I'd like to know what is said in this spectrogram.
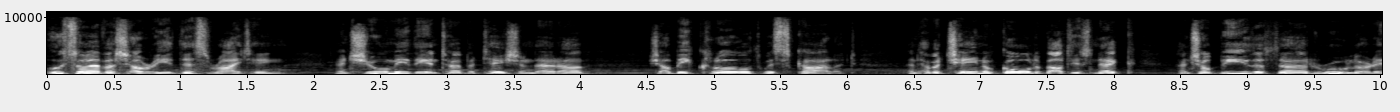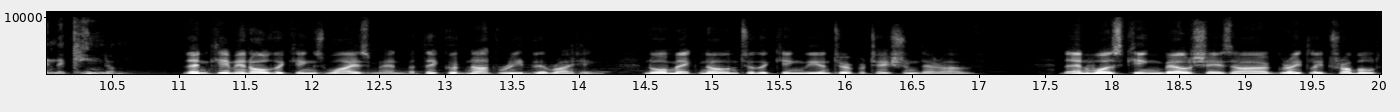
Whosoever shall read this writing, and shew me the interpretation thereof, shall be clothed with scarlet, and have a chain of gold about his neck, and shall be the third ruler in the kingdom. Then came in all the king's wise men, but they could not read the writing, nor make known to the king the interpretation thereof. Then was King Belshazzar greatly troubled,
